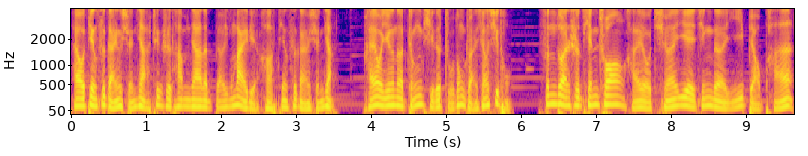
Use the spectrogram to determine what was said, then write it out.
还有电磁感应悬架，这个是他们家的比较一个卖点哈。电磁感应悬架，还有一个呢，整体的主动转向系统、分段式天窗，还有全液晶的仪表盘、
